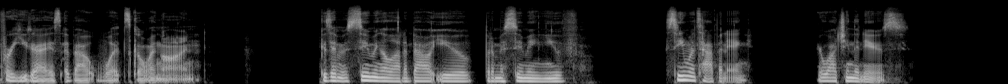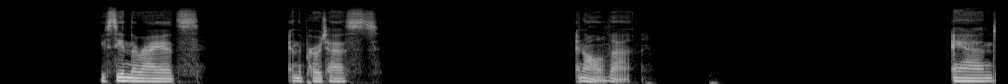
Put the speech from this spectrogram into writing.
for you guys about what's going on. Because I'm assuming a lot about you, but I'm assuming you've seen what's happening. You're watching the news. You've seen the riots and the protests and all of that. And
